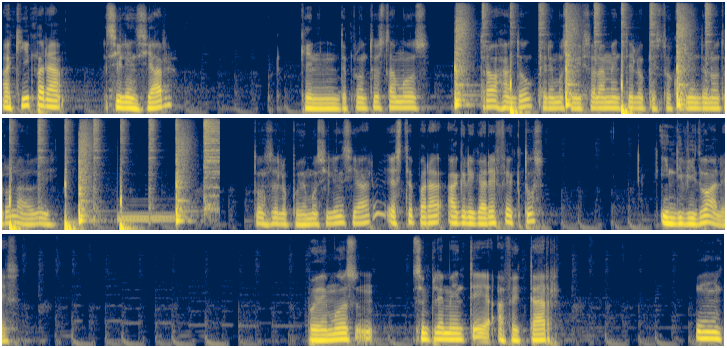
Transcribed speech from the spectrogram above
Aquí para silenciar, que de pronto estamos trabajando, queremos oír solamente lo que está ocurriendo en otro lado y entonces lo podemos silenciar. Este para agregar efectos individuales. Podemos mm, simplemente afectar un,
